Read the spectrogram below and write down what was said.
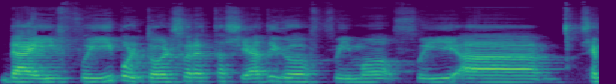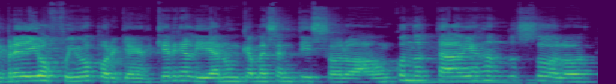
de ahí fui por todo el sureste asiático, fuimos, fui a... Siempre digo fuimos porque es que en realidad nunca me sentí solo, aun cuando estaba viajando solo,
